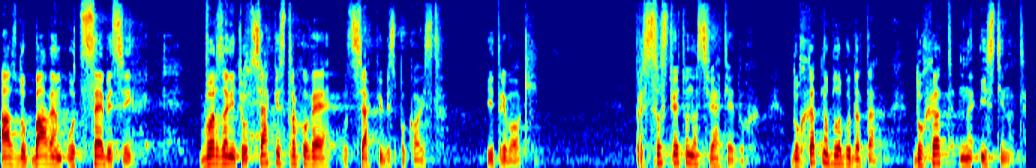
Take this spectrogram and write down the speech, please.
Аз добавям от себе си вързаните от всякакви страхове, от всякакви безпокойства и тревоги. Присъствието на Святия Дух, Духът на благодата, Духът на истината.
